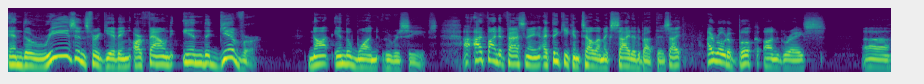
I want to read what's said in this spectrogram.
And the reasons for giving are found in the giver, not in the one who receives. I, find it fascinating. I think you can tell I'm excited about this. I, I wrote a book on grace. Uh,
